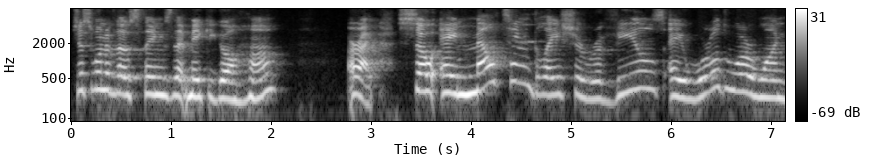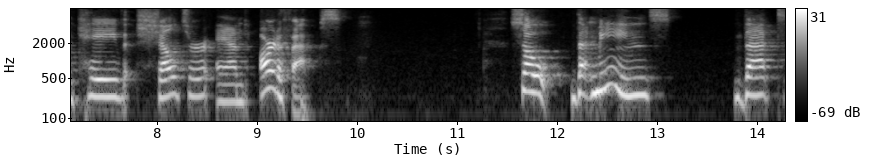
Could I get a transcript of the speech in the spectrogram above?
Just one of those things that make you go, "Huh?" All right. So a melting glacier reveals a World War One cave shelter and artifacts. So that means that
